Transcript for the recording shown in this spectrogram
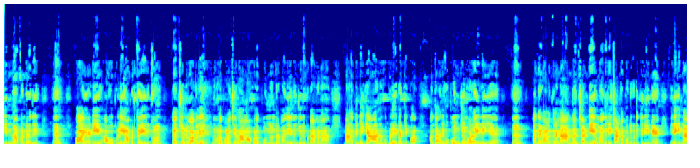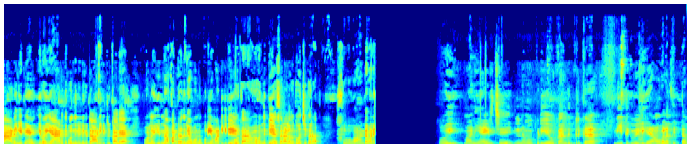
என்ன பண்ணுறது வாயாடி அவங்க பிள்ளையும் அப்படித்தான் இருக்கும். ஏதாவது சொல்லுவாங்களே நூலை பொழைச்செல்லாம் அம்மா போல பொண்ணுன்ற மாதிரி எதுவும் சொல்லிவிட்டாங்கன்னா நாளை பின்ன யார் நம்ம பிள்ளைய கட்டிப்பா? அந்த அறிவு கொஞ்சம் கூட இல்லையே. அந்த காலத்துல நான் தான் சண்டியர் மாதிரி சண்டை போட்டுக்கிட்டு தெரியுவேன். இன்னைக்கு நான் அடங்கிட்டேன் இவன் என் இடத்துக்கு வந்து நின்றுக்கிட்டு ஆடிக்கிட்டு இருக்காளே. உள்ள என்ன பண்றதுனே ஒன்றும் புரிய மாட்டேங்குது. ஊர்க்காரவங்க வந்து பேசுற அளவுக்கு வச்சுக்கிறா. ஸோ ஆண்டவனே. ஓய் மணி ஆயிடுச்சு. இன்னமும் இப்படியே உட்காந்துட்டு இருக்க. வீட்டுக்கு வெளியே அவங்கள திட்ட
